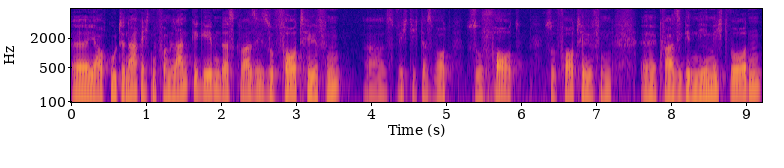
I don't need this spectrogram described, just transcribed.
ja auch gute Nachrichten vom Land gegeben, dass quasi Soforthilfen, äh, ist wichtig das Wort sofort, Soforthilfen äh, quasi genehmigt wurden.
